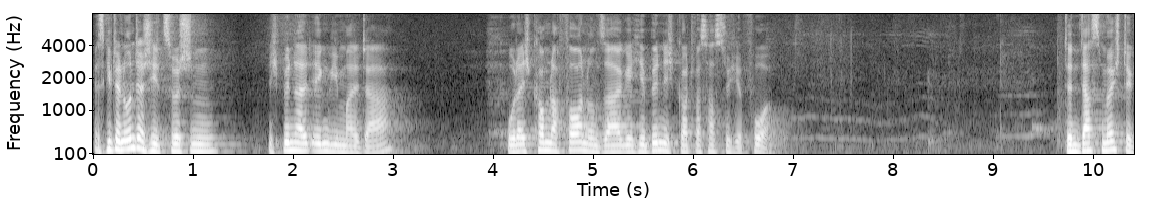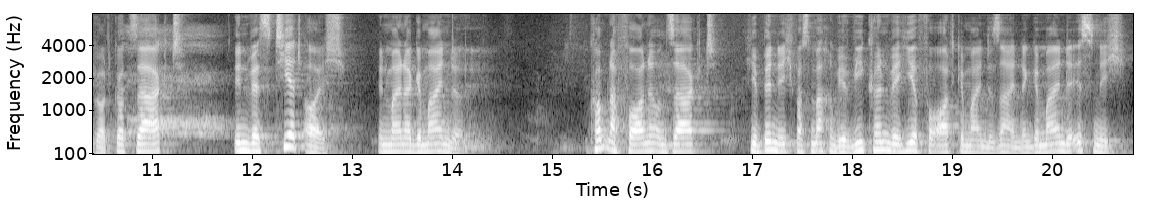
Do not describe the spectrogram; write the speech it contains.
Es gibt einen Unterschied zwischen, ich bin halt irgendwie mal da, oder ich komme nach vorne und sage, hier bin ich Gott, was hast du hier vor? Denn das möchte Gott. Gott sagt, investiert euch in meiner Gemeinde. Kommt nach vorne und sagt, hier bin ich, was machen wir? Wie können wir hier vor Ort Gemeinde sein? Denn Gemeinde ist nicht,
